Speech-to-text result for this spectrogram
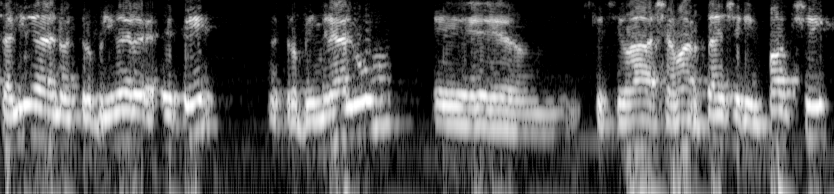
salida de nuestro primer EP, nuestro primer álbum, eh, que se va a llamar Tangerine Pop Shake.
